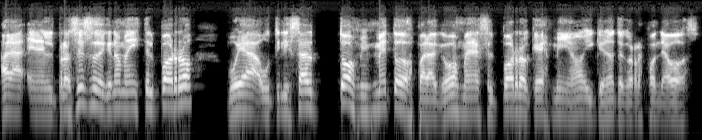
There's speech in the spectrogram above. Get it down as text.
Ahora, en el proceso de que no me diste el porro, voy a utilizar todos mis métodos para que vos me des el porro que es mío y que no te corresponde a vos.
